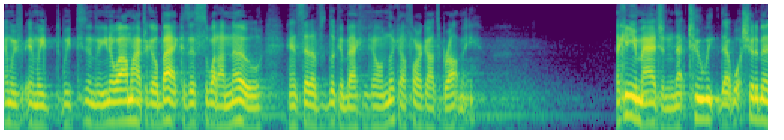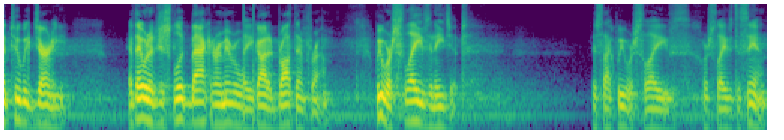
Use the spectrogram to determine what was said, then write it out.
and we and we we you know I'm gonna have to go back because this is what I know, instead of looking back and going, look how far God's brought me. Like, can you imagine that two week, that what should have been a two week journey, if they would have just looked back and remembered where God had brought them from? We were slaves in Egypt, just like we were slaves, or slaves to sin.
